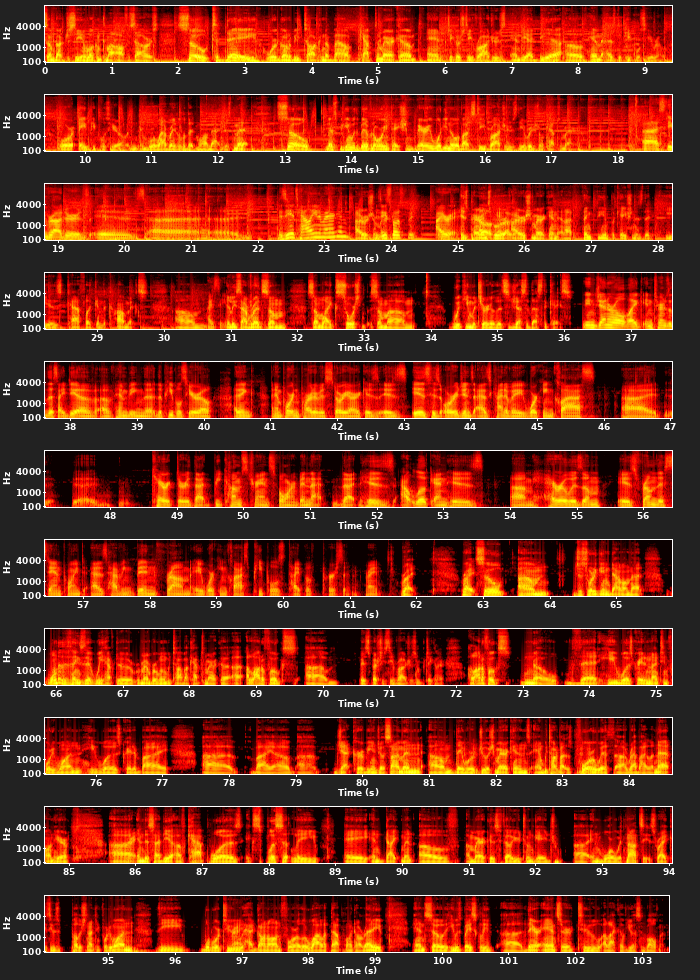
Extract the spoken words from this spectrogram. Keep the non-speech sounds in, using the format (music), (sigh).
folks. I'm Dr. C, and welcome to my office hours. So, today we're going to be talking about Captain America and particular Steve Rogers and the idea of him as the people's hero or a people's hero. And, and we'll elaborate a little bit more on that in just a minute. So, let's begin with a bit of an orientation. Barry, what do you know about Steve Rogers, the original Captain America? Uh, Steve Rogers is. Uh, is he Italian American? Irish American. Is he supposed to be Irish? His parents Oh, okay, were okay. Irish American, and I think the implication is that he is Catholic in the comics. Um, I see. At least I've I read see. some some like source some um, wiki material that suggests that that's the case. in general, like in terms of this idea of, of him being the, the people's hero, I think an important part of his story arc is is is his origins as kind of a working class uh, uh, character that becomes transformed, and that that his outlook and his um, heroism is from this standpoint as having been from a working class people's type of person, right? Right. Right. So, um, just sort of getting down on that, one of the things that we have to remember when we talk about Captain America, a, a lot of folks, um, especially Steve Rogers in particular, a lot of folks know that he was created in 1941. He was created by, uh, by, uh, uh, Jack Kirby and Joe Simon. Um, they were Mhm. Jewish Americans, and we talked about this before with uh, Rabbi Lynette on here. Uh, Right. And this idea of Cap was explicitly a indictment of America's failure to engage uh, in war with Nazis, right? Because he was published in 1941. The World War II Right. had gone on for a little while at that point already. And so he was basically uh, their answer to a lack of U.S. involvement.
